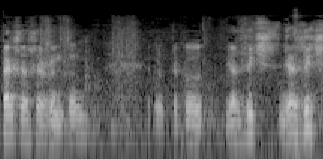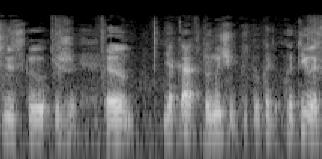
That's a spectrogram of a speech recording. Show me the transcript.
перш за все жінкою, такою язич, язичницькою, е, яка ми ч- хотілося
